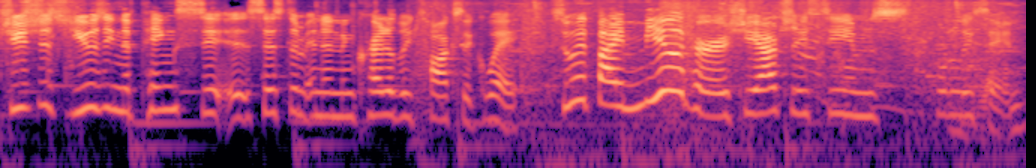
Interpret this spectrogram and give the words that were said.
she's just using the ping si uh, system in an incredibly toxic way so if i mute her she actually seems totally sane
